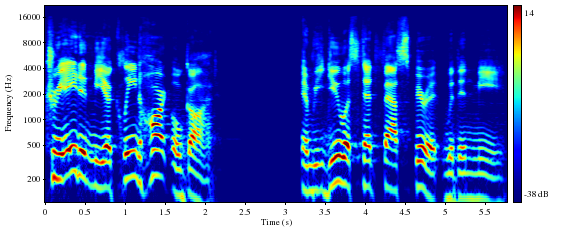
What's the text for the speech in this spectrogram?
Create in me a clean heart, O God and renew a steadfast spirit within me.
